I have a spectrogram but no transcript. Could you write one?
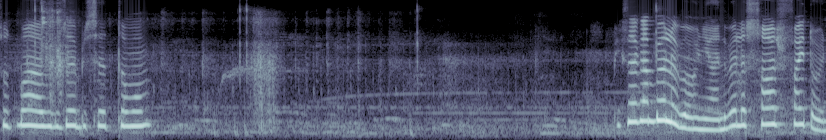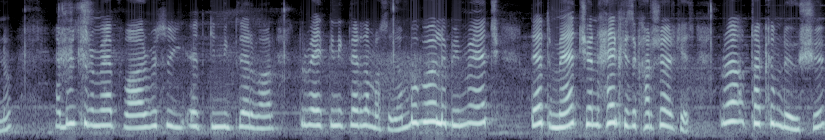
Set bayağı bir güzel bir set tamam. Gun böyle bir oyun yani. Böyle savaş fight oyunu. Ya bir sürü map var, bir sürü etkinlikler var. Dur bir etkinliklerden bahsedelim. Bu böyle bir match, death match yani herkese karşı herkes. Buraya takım dövüşü.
